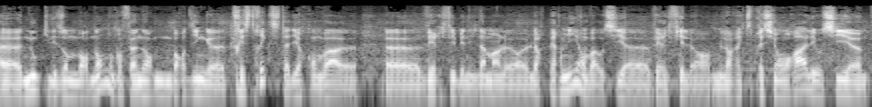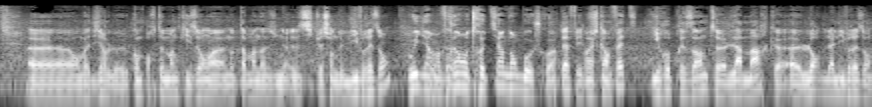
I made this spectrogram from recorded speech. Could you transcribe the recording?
euh, nous qui les onboardons. Donc on fait un onboarding euh, très strict, c'est-à-dire qu'on va euh, euh, vérifier bien évidemment leur, leur permis, on va aussi euh, vérifier leur, leur expression orale et aussi, euh, euh, on va dire, le comportement qu'ils ont, euh, notamment dans une, situation de livraison. Oui, il y a un vrai entretien d'embauche, quoi. Tout à fait, Ouais. puisqu'en fait, ils représentent euh, la marque euh, lors de la livraison.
